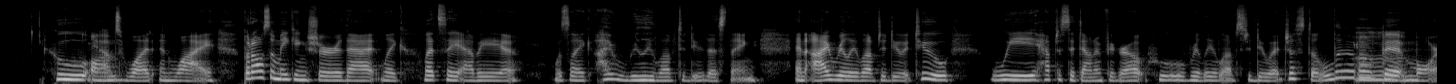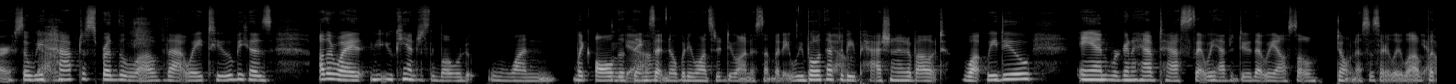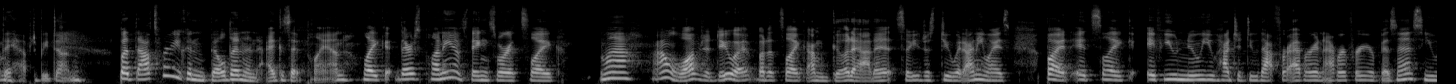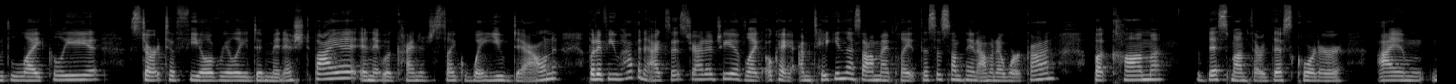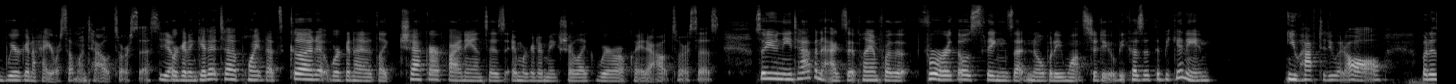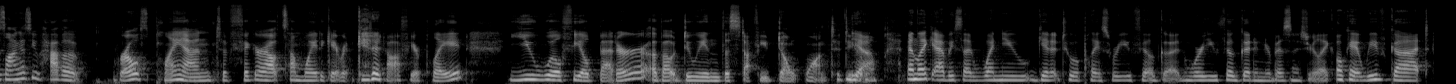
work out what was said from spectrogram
who yeah. owns what and why, but also making sure that, like, let's say Abby was like, I really love to do this thing and I really love to do it too. We have to sit down and figure out who really loves to do it just a little mm. bit more. So we yeah. have to spread the love that way too, because otherwise you can't just load one, like all the yeah. things that nobody wants to do onto somebody. We both have yeah. to be passionate about what we do. And we're going to have tasks that we have to do that we also don't necessarily love, but they have to be done. But that's where you can build in an exit plan. Like, there's plenty of things where it's like, I don't love to do it, but it's like I'm good at it. So you just do it anyways. But it's like if you knew you had to do that forever and ever for your business, you would likely start to feel really diminished by it and it would kind of just like weigh you down. But if you have an exit strategy of like, okay, I'm taking this on my plate, this is something I'm going to work on, but come this month or this quarter, I am we're going to hire someone to outsource this. Yep. We're going to get it to a point that's good. We're going to like check our finances and we're going to make sure like we're okay to outsource this. So you need to have an exit plan for the for those things that nobody wants to do because at the beginning you have to do it all. But as long as you have a growth plan to figure out some way to get get it off your plate, you will feel better about doing the stuff you don't want to do. Yeah. And like Abby said, when you get it to a place where you feel good, where you feel good in your business, you're like, okay, we've got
